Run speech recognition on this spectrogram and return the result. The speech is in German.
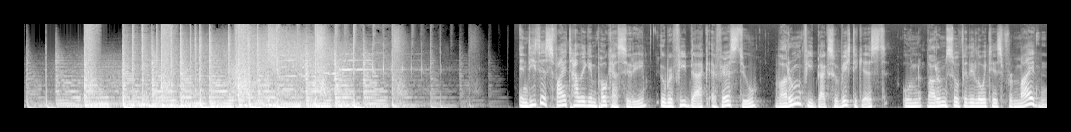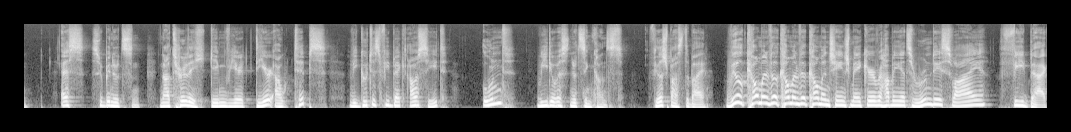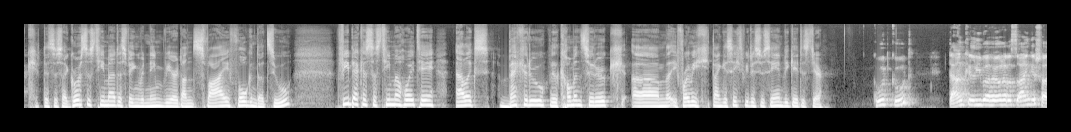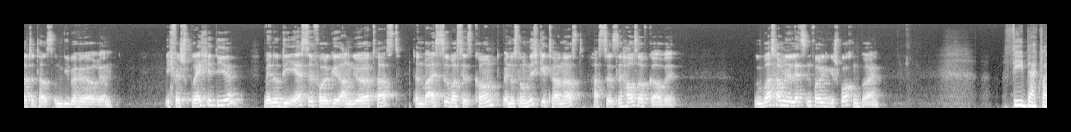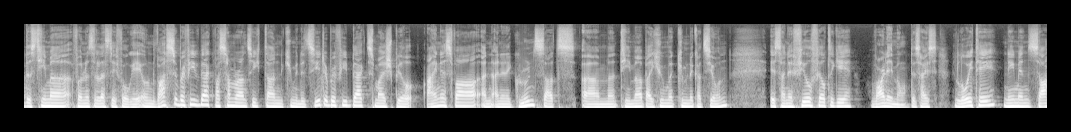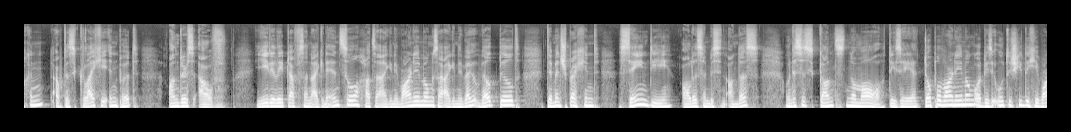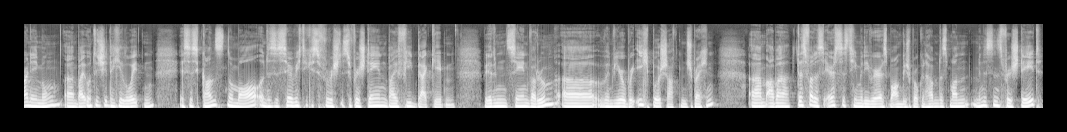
In dieser zweiteiligen Podcast-Serie über Feedback erfährst du, warum Feedback so wichtig ist und warum so viele Leute es vermeiden, es zu benutzen. Natürlich geben wir dir auch Tipps, wie gutes Feedback aussieht und wie du es nutzen kannst. Viel Spaß dabei. Willkommen, willkommen, willkommen, Changemaker. Wir haben jetzt Runde 2 Feedback. Das ist ein großes Thema, deswegen nehmen wir dann zwei Folgen dazu. Feedback ist das Thema heute. Alex Beckeru, willkommen zurück. Ähm, ich freue mich, dein Gesicht wieder zu sehen. Wie geht es dir? Gut, gut. Danke, lieber Hörer, dass du eingeschaltet hast und liebe Hörerin. Ich verspreche dir, wenn du die erste Folge angehört hast, dann weißt du, was jetzt kommt. Wenn du es noch nicht getan hast, hast du jetzt eine Hausaufgabe. Über was haben wir in der letzten Folge gesprochen, Brian? Feedback war das Thema von unserer letzten Folge. Und was über Feedback? Was haben wir an sich dann kommuniziert über Feedback? Zum Beispiel, eines war ein, ein Grundsatzthema ähm, bei Human Kommunikation, ist eine vielfältige Wahrnehmung. Das heißt, Leute nehmen Sachen, auch das gleiche Input, anders auf. Jeder lebt auf seiner eigenen Insel, hat seine eigene Wahrnehmung, sein eigenes Weltbild. Dementsprechend sehen die alles ein bisschen anders. Und es ist ganz normal, diese Doppelwahrnehmung oder diese unterschiedliche Wahrnehmung äh, bei unterschiedlichen Leuten. Es ist ganz normal und es ist sehr wichtig zu verstehen bei Feedback geben. Wir werden sehen, warum, äh, wenn wir über Ich-Botschaften sprechen. Ähm, aber das war das erste Thema, das wir erstmal angesprochen haben, dass man mindestens versteht,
